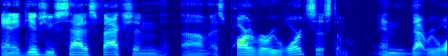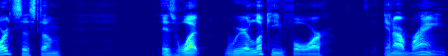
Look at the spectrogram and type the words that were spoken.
And it gives you satisfaction um, as part of a reward system. And that reward system is what we're looking for in our brain.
